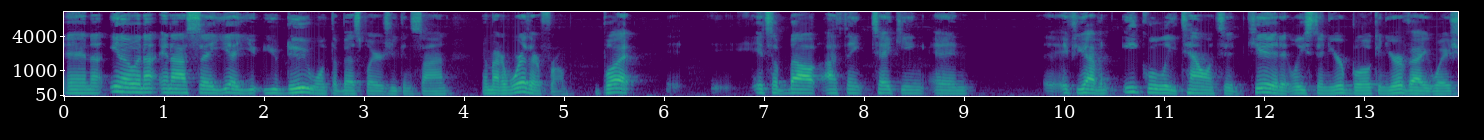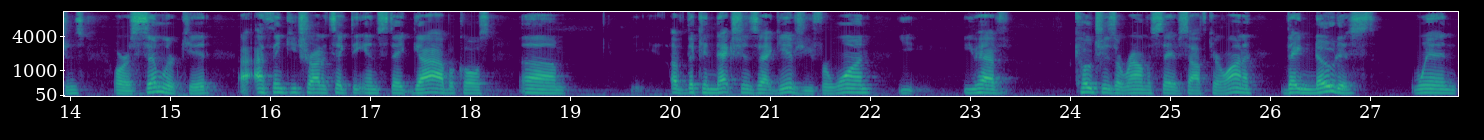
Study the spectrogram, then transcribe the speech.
And uh, you know, and I and I say, yeah, you, you do want the best players you can sign, no matter where they're from. But it's about I think taking and if you have an equally talented kid, at least in your book and your evaluations, or a similar kid, I, think you try to take the in-state guy because um, of the connections that gives you. For one, you, you have coaches around the state of South Carolina. They noticed when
